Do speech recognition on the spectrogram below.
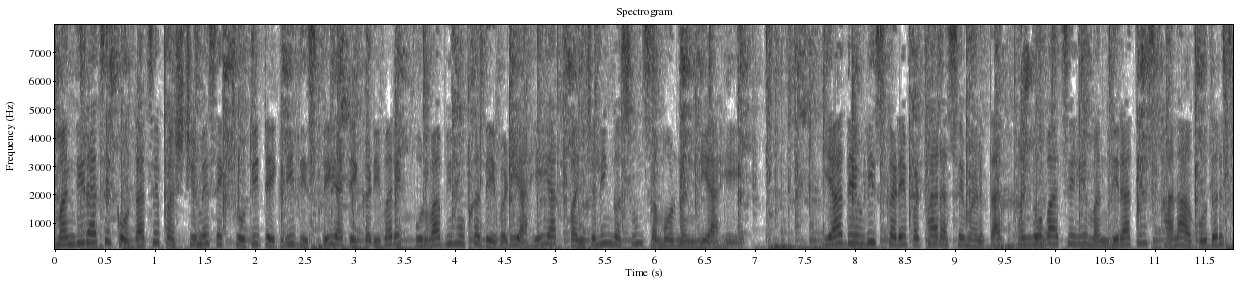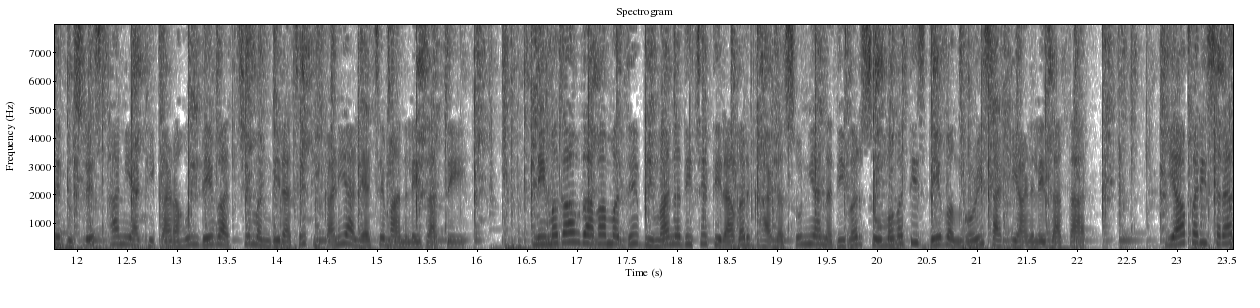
मंदिराचे कोटाचे पश्चिमेस एक छोटी टेकडी दिसते. या टेकडीवर एक पूर्वाभिमुख देवडी आहे. यात पंचलिंग असून समोर नंदी आहे. या देवडीस कडेपठार असे म्हणतात. खंडोबाचे हे मंदिरातील स्थान अगोदरचे दुसरे स्थान या ठिकाणाहून देवाचे मंदिराचे ठिकाणी आल्याचे मानले जाते. निमगाव गावामध्ये भीमा नदीचे तीरावर घाट असून या नदीवर सोमवतीस देव अंघोळीसाठी आणले जातात. या परिसरात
